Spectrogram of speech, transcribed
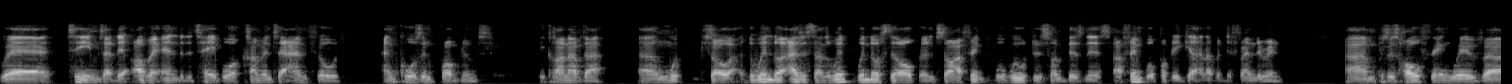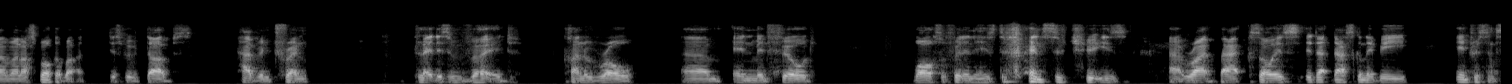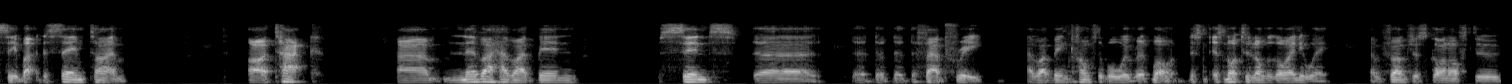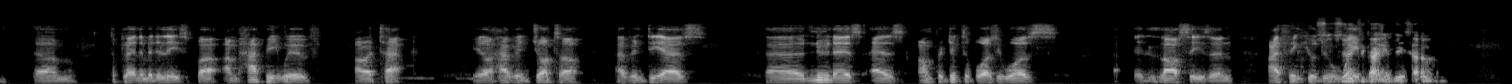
where teams at the other end of the table are coming to Anfield and causing problems. You can't have that. Um, so the window, as it stands, the win- window's still open. So I think we'll, we'll do some business. I think we'll probably get another defender in because this whole thing with, um, and I spoke about this with Dubs, having Trent play this inverted kind of role um, in midfield whilst fulfilling his defensive duties at right back. So it's it, that that's going to be interesting to see. But at the same time, our attack. Um, never have I been since uh, the, the the Fab Three have I been comfortable with it. Well, it's, it's not too long ago anyway, and Firm's just gone off to um, to play in the Middle East. But I'm happy with our attack. You know, having Jota, having Diaz, uh, Núñez as unpredictable as he was last season. I think he'll do So way to cut better. you, Big Sam,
